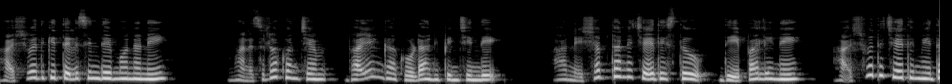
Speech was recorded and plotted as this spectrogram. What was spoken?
అశ్వథ్కి తెలిసిందేమోనని మనసులో కొంచెం భయంగా కూడా అనిపించింది. ఆ నిశ్శబ్దాన్ని ఛేదిస్తూ దీపాలినే అశ్వథ్ చేతి మీద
